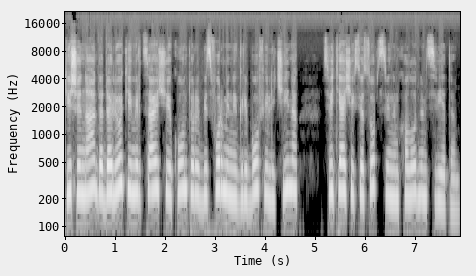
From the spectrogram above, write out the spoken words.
Тишина да далекие мерцающие контуры бесформенных грибов и личинок, светящихся собственным холодным светом.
